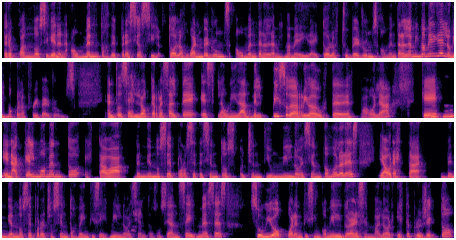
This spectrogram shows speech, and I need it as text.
pero cuando si vienen aumentos de precios, si todos los one bedrooms aumentan en la misma medida y todos los two bedrooms aumentan en la misma medida y lo mismo con los three bedrooms. Entonces lo que resalté es la unidad del piso de arriba de ustedes, Paola, que en aquel momento estaba vendiéndose por 781.900 dólares y ahora está vendiéndose por 826.900. O sea, en seis meses subió 45 mil dólares en valor. Y este proyecto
